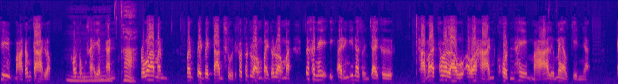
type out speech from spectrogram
ที่หมาต้องการหรอกเขาสงสัยอย่างนั้นค่ะเพราะว่ามันมันเป็นไปตามสูตรที่เขาทดลองไปทดลองมา แล้วคันนี้อีกอันหนึงที่น่าสนใจคือ ถามว่าถ้าว่าเราเอาอาหารคนให้หมาหรือแมวกินเนี่ย ไอ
